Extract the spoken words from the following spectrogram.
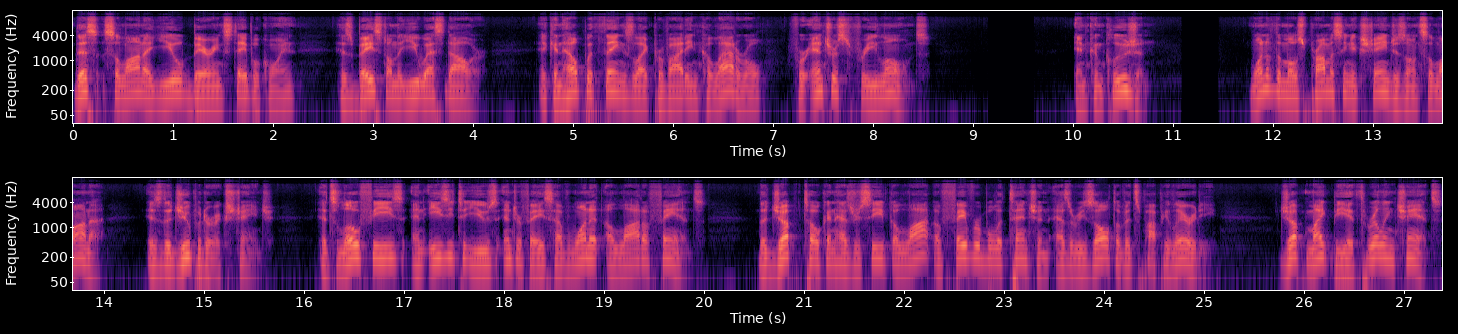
This Solana yield bearing stablecoin is based on the US dollar. It can help with things like providing collateral for interest free loans. In conclusion, one of the most promising exchanges on Solana is the Jupiter Exchange. Its low fees and easy to use interface have won it a lot of fans. The JUP token has received a lot of favorable attention as a result of its popularity. JUP might be a thrilling chance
